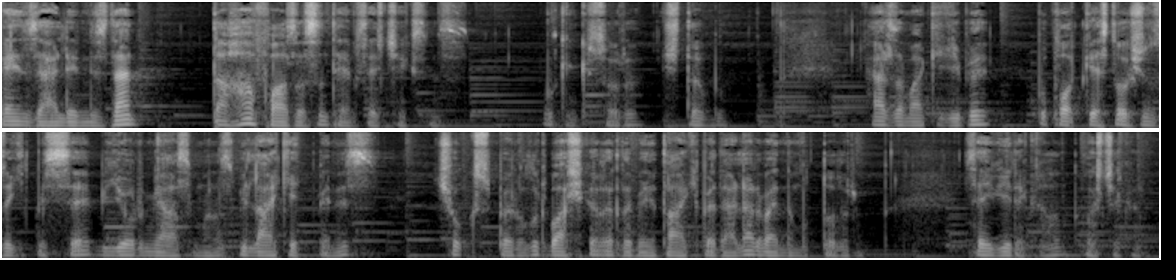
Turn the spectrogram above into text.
benzerlerinizden daha fazlasını temsil edeceksiniz? Bugünkü soru işte bu. Her zamanki gibi bu podcast'ta hoşunuza gitmişse bir yorum yazmanız, bir like etmeniz çok süper olur. Başkaları da beni takip ederler. Ben de mutlu olurum. Sevgiyle kalın. Hoşçakalın.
